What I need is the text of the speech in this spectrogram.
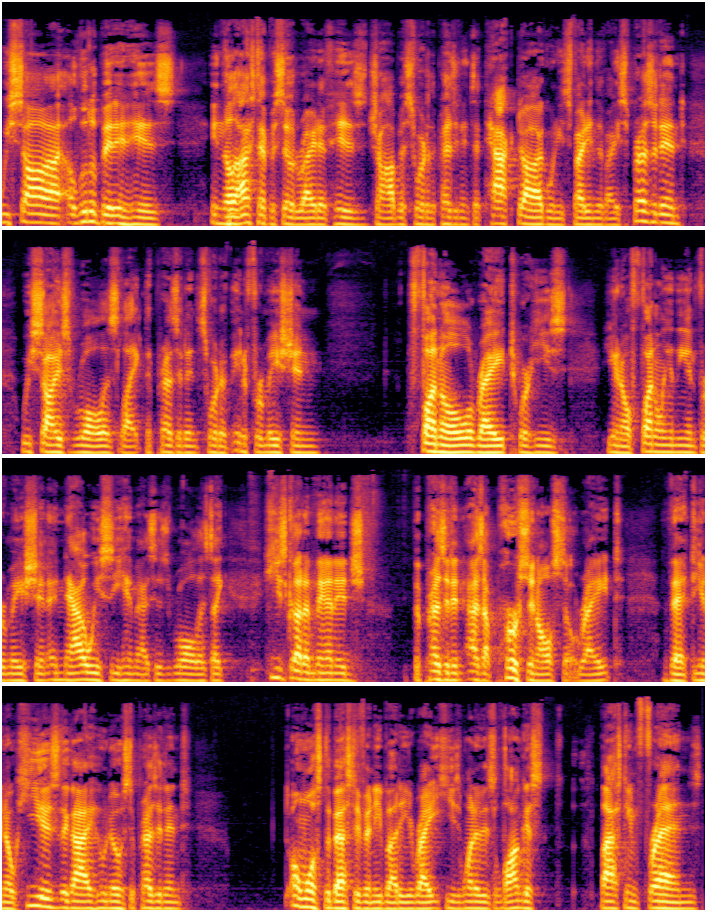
we saw a little bit in his in the last episode, right, of his job as sort of the president's attack dog when he's fighting the vice president. We saw his role as like the president's sort of information funnel, right, where he's you know funneling the information, and now we see him as his role as like he's got to manage the president as a person also, right? That you know he is the guy who knows the president almost the best of anybody, right? He's one of his longest lasting friends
